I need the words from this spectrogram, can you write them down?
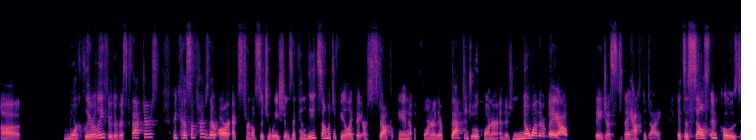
uh, more clearly through the risk factors, because sometimes there are external situations that can lead someone to feel like they are stuck in a corner. They're backed into a corner and there's no other way out. They just, they have to die. It's a self imposed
